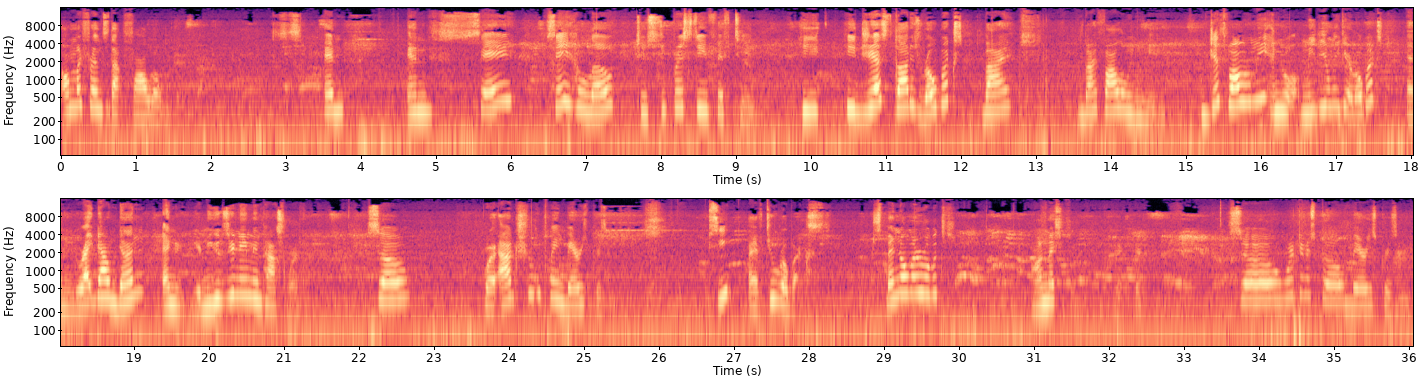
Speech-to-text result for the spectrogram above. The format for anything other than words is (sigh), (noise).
all my friends that follow me. And and say say hello to Super Steve 15. He he just got his Robux by by following me. Just follow me and you'll immediately get Robux and write down done and your username and password. So we're actually playing Barry's Prison. See, I have two Robux. Spend all my Robux on my skin. Right. So we're gonna spell Barry's Prison.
